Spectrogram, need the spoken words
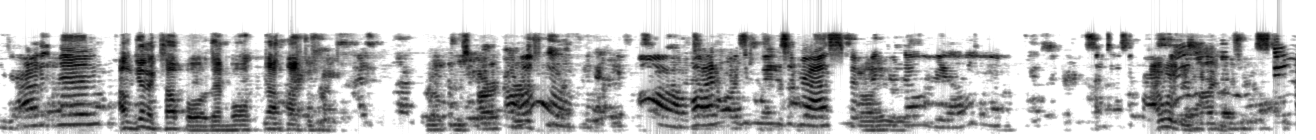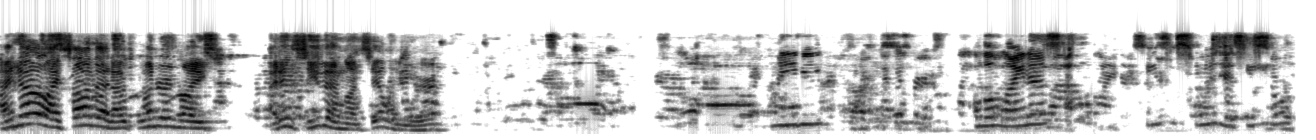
You got it, man. I'll get a couple, and then we'll, not. We'll open this card oh, first. Oh, oh, well, I don't want to give away his address, but Oh, Victor. Del Rio sent us a I would have been fine. I know, I saw that. I was wondering, like, I didn't see them on sale anywhere. Maybe. Hello, Linus. He's the sweetest. He's so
